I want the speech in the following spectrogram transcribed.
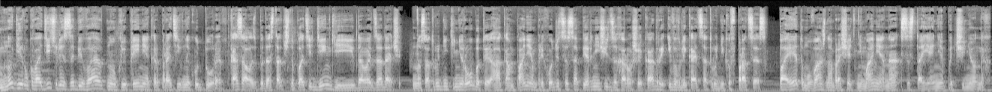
Многие руководители забивают на укрепление корпоративной культуры. Казалось бы, достаточно платить деньги и давать задачи. Но сотрудники не роботы, а компаниям приходится соперничать за хорошие кадры и вовлекать сотрудников в процесс. Поэтому важно обращать внимание на состояние подчиненных.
